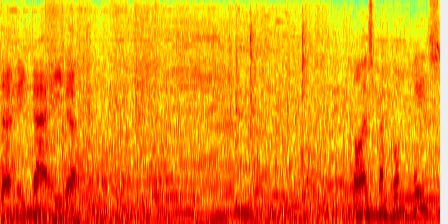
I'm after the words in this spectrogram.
Don't need that either. Lights back on, please.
